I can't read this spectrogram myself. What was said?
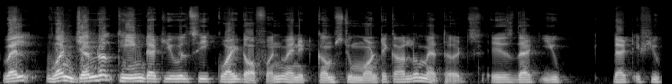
Well, one general theme that you will see quite often when it comes to Monte Carlo methods is that you that if you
